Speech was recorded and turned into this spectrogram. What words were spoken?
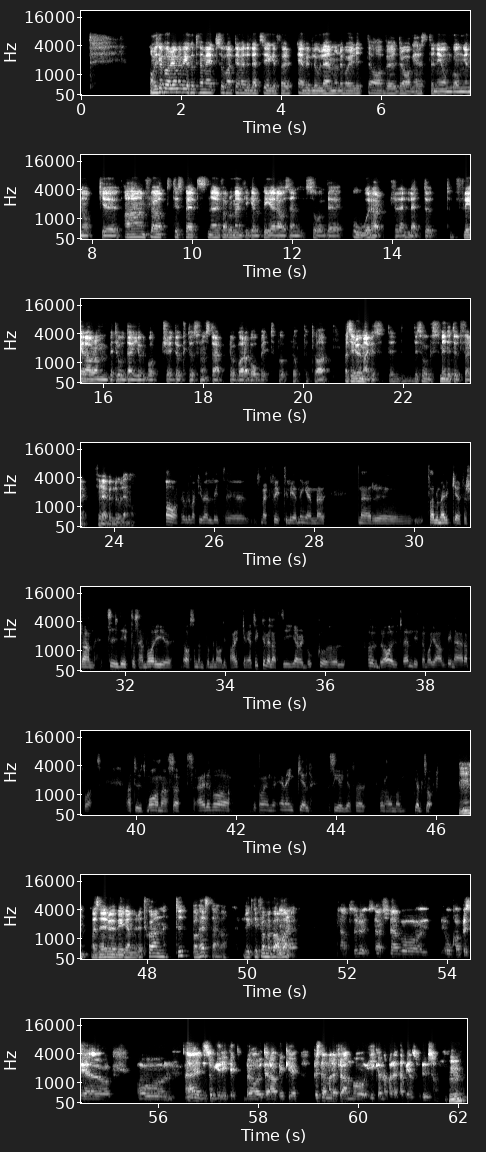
Om vi ska börja med V751 så var det en väldigt lätt seger för Everglow Lemon. Det var ju lite av eh, draghästen i omgången och eh, ah, han flöt till spets när farbror Melker galopperade och sen såg det oerhört lätt ut. Flera av de betrodda gjorde bort sig, Duktus från start och bara Bobbit på upploppet. Vad, vad säger du Marcus? Det, det såg smidigt ut för, för Everglow Lemon. Ja, det vart ju väldigt eh, smärtfritt till ledningen när när eh, farbror Merker försvann tidigt och sen var det ju ja, som en promenad i parken. Jag tyckte väl att Jared Boko höll, höll bra utvändigt men var ju aldrig nära på att, att utmana. Så att, nej, det var, det var en, en enkel seger för, för honom, helt klart. Mm. Vad säger du William? Rätt skön typ av häst där va? Riktigt framme bavare. Ja, absolut. Startsnabb och okomplicerad och och, nej, det såg ju riktigt bra ut där. Han fick ju bestämma det fram och gick undan på lätta ben såg det ut som. Mm.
